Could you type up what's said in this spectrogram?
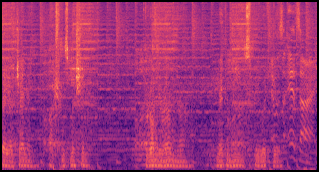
They are jamming our transmission. You're on your own now. May the means be with you. it's alright.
